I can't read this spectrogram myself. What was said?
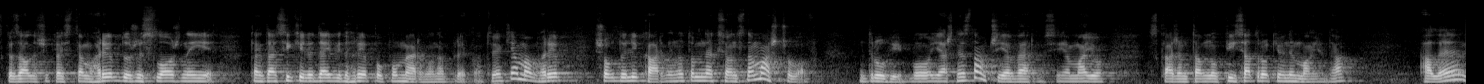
сказали, що якийсь там грип дуже сложний, так далі, скільки людей від грипу померло, наприклад. То як я мав грип, йшов до лікарні, ну то мене Ксьонс намащував другий, бо я ж не знав, чи я вернуся. Я маю, скажімо, там, ну, 50 років не маю. Да? Але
